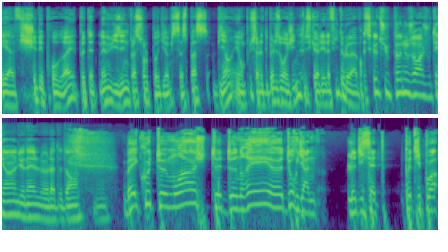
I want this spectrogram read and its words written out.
et afficher des progrès. Peut-être même viser une place sur le podium si ça se passe bien. Et en plus, elle a de belles origines puisqu'elle est la fille de Le Havre. Est-ce que tu peux nous en rajouter un, Lionel, euh, là-dedans? Bah écoute, moi, je te donnerai euh, Dourian, le 17. Petit poids,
